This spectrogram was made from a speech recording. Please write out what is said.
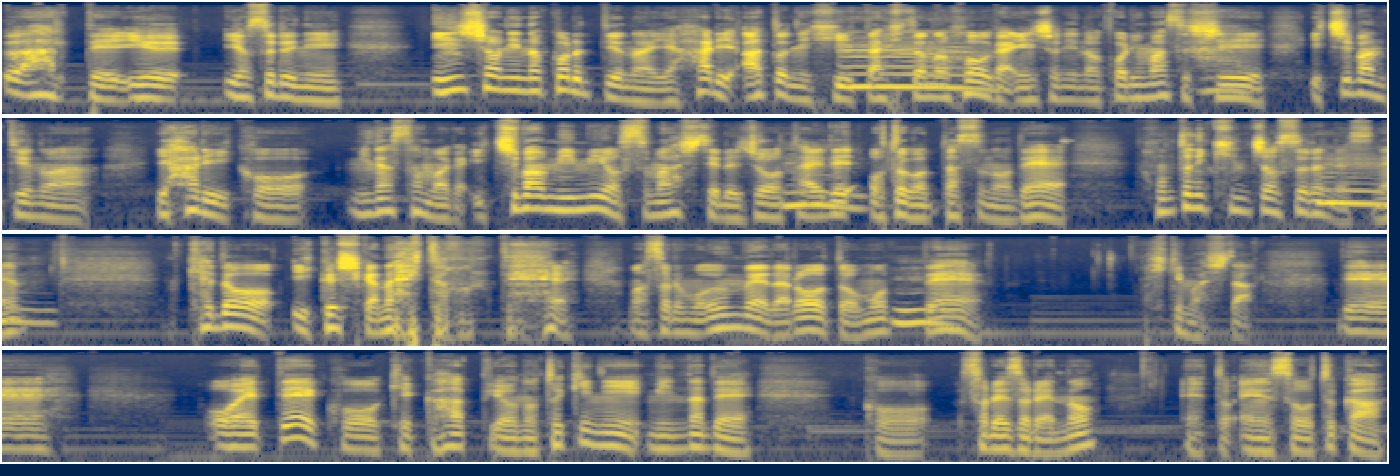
うわーっていう要するに印象に残るっていうのはやはり後に弾いた人の方が印象に残りますはし、一番っていうのはやはりこう皆様が一番耳を澄ましてる状態でうん音を出すので、本当に緊張するんですね。うんけど行くしかないと思って まあそれも運命だろうと思ってうん弾きました。で終えてこう結果発表の時にみんなでこうそれぞれの、えっと、演奏とか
